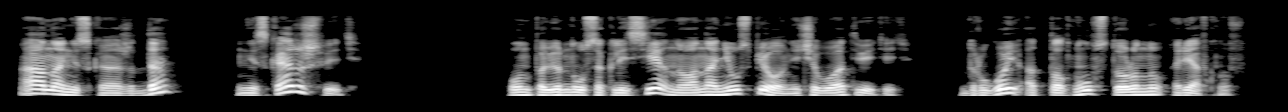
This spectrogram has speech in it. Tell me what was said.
А она не скажет, да? Не скажешь ведь? Он повернулся к лисе, но она не успела ничего ответить. Другой оттолкнул в сторону, рявкнув.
